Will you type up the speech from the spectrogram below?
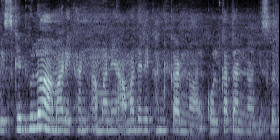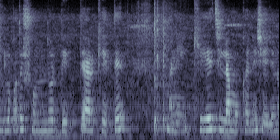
বিস্কিটগুলো আমার এখান মানে আমাদের এখানকার নয়, কলকাতার নয়। বিস্কিটগুলো কত সুন্দর দেখতে আর খেতে। মানে খেয়েছিলাম ওখানে, সেই জন্য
